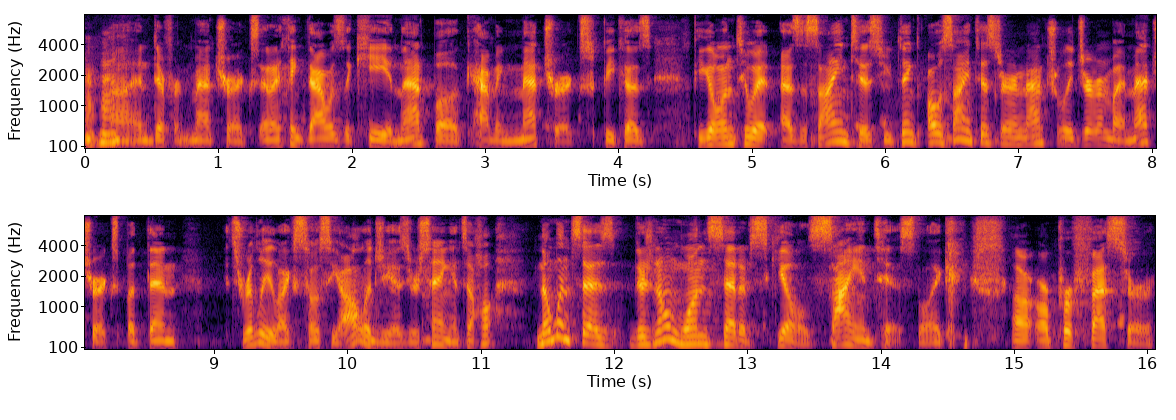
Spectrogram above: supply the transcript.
uh, and different metrics. And I think that was the key in that book, having metrics, because if you go into it as a scientist, you think, oh, scientists are naturally driven by metrics, but then it's really like sociology, as you're saying. It's a whole. No one says there's no one set of skills. Scientist, like, or, or professor,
